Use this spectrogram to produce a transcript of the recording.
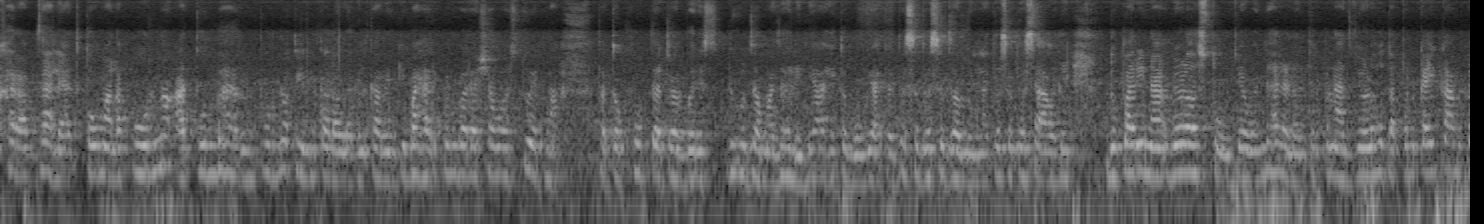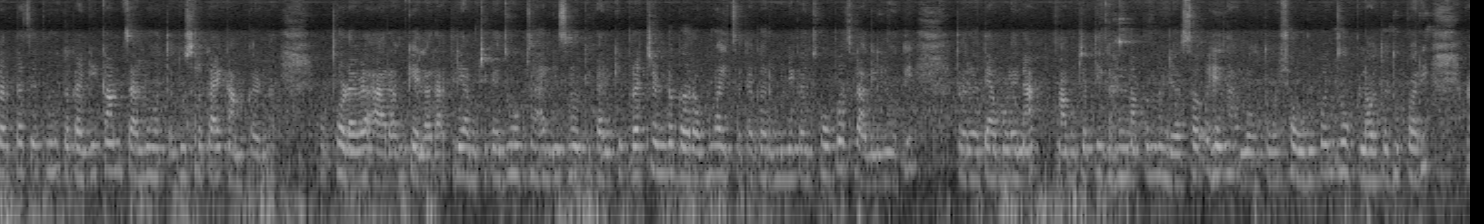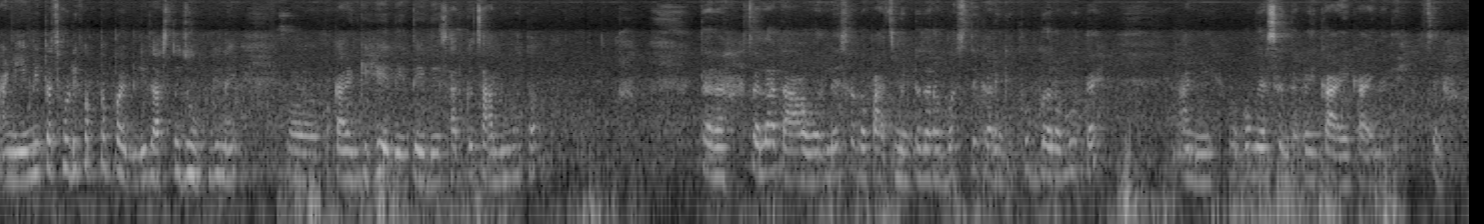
खराब झाल्यात तो मला पूर्ण आतून बाहेरून पूर्ण क्लीन करावं लागेल. कारण की बाहेर पण बऱ्याचशा वस्तू आहेत ना तर तो खूप त्याच्यावर बरीच धूळ जमा झालेली आहे. तर बघूया आता जसं जसं जमेल ना तसं तसं आवडेल. दुपारी ना वेळ असतो जेवण झाल्यानंतर पण आज वेळ होता पण काही काम करताच येत नव्हतं. कारण की काम चालू होतं दुसरं काय काम करणार? मग थोडा वेळ आराम केला. रात्री आमची काही झोप झालीच नव्हती. कारण की प्रचंड गरम व्हायचं. त्या गरमीने काही झोपच लागली नव्हती. तर त्यामुळे ना आमच्या तिघांना पण म्हणजे असं हे झालं होतं. शौरू पण झोपला होता दुपारी आणि मी तर थोडी फक्त पडली जास्त झोपली नाही. कारण की हे दे ते दे सारखं चालू होतं. तर चला आता आवरले सगळं पाच मिनटं जरा बसते कारण की खूप गरम होतं आहे आणि बघूया संध्याकाळी काय आहे, काय नाही ते. चला.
